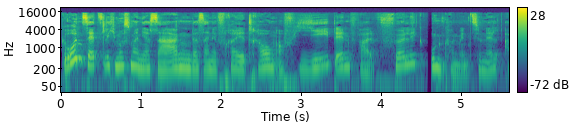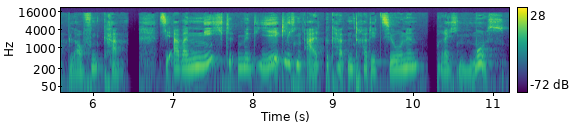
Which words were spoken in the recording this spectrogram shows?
Grundsätzlich muss man ja sagen, dass eine freie Trauung auf jeden Fall völlig unkonventionell ablaufen kann, sie aber nicht mit jeglichen altbekannten Traditionen brechen muss.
